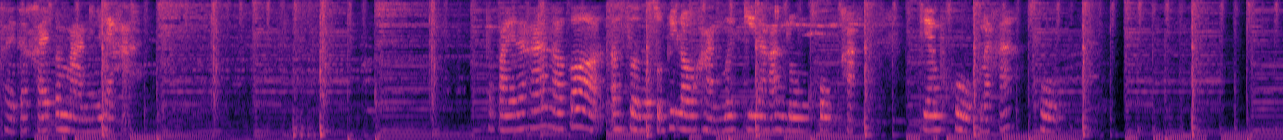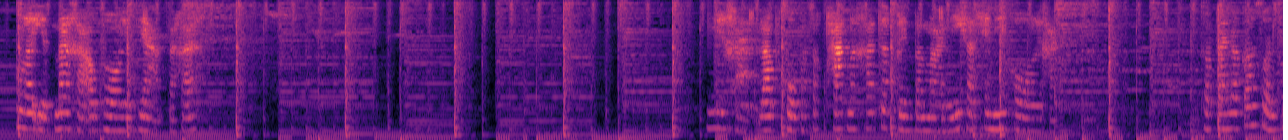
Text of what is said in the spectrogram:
ใส่ตะไคร้ประมาณนี้เลยค่ะ ต่อไปนะคะเราก็เอาส่วนผสมที่เราหั่นเมื่อกี้นะคะลงโขกค่ะ เตรียมโขกนะคะโขกละเอียดมากค่ะเอาพอหยาบๆนะคะ คราโขกมาสักพักนะคะ จะเป็นประมาณนี้ค่ะแค่นี้พอเลยค่ะ ต่อไปแล้วก็ส่วนผ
